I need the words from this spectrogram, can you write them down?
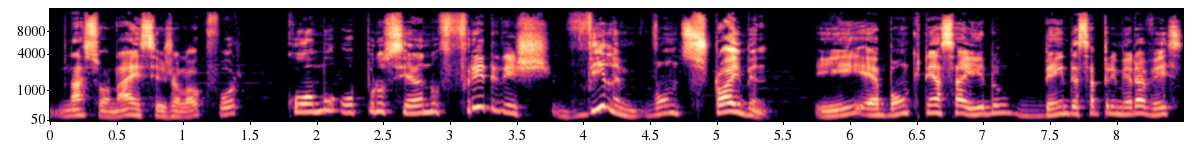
nacionais, seja lá o que for, como o prussiano Friedrich Wilhelm von Steuben. E é bom que tenha saído bem dessa primeira vez,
